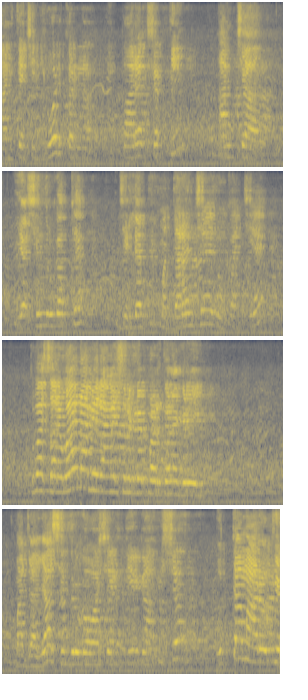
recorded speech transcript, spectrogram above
आणि त्याची निवड करणं ही पारख शक्ती आमच्या या सिंधुदुर्गातल्या जिल्ह्यातील मतदारांची आहे लोकांची आहे. तुम्हा सर्वांना मी रामेश्वरकडे प्रार्थना करेन. माझ्या या सिंधुदुर्गवासियांना दीर्घ आयुष्य उत्तम आरोग्य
